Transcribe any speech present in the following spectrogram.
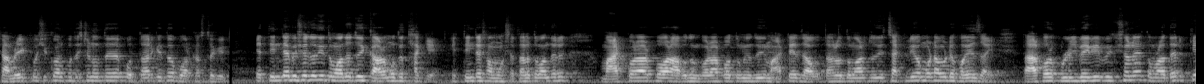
সামরিক প্রশিক্ষণ প্রতিষ্ঠান হতে প্রত্যাহারকৃত, বরখাস্তকৃত। এই তিনটা বিষয় যদি তোমাদের যদি কারোর মধ্যে থাকে, এই তিনটা সমস্যা, তাহলে তোমাদের মাঠ করার পর, আবেদন করার পর তুমি যদি মাঠে যাও, তাহলে তোমার যদি চাকরিও মোটামুটি হয়ে যায়, তারপর পুলিশ ভেরিফিকেশনে তোমাদেরকে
